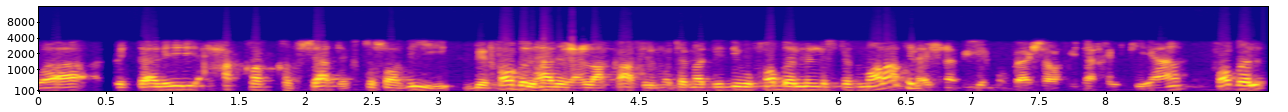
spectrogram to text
وبالتالي حقق قفزات اقتصادية بفضل هذه العلاقات المتمددة وفضل الاستثمارات الأجنبية المباشرة في داخل الكيان. فضل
